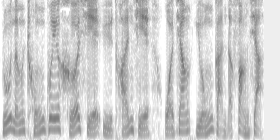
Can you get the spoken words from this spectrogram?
如能重归和谐与团结，我将勇敢的放下。”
